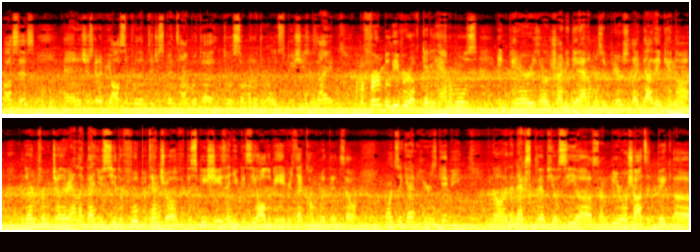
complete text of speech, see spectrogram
process. And it's just going to be awesome for them to just spend time with uh, you know someone of their own species because i'm a firm believer of getting animals in pairs or trying to get animals in pairs so like that they can uh, learn from each other. And like that you see the full potential of the species and you can see all the behaviors that come with it so once again here's gibby you know in the next clip you'll see uh, some b-roll shots of big uh,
